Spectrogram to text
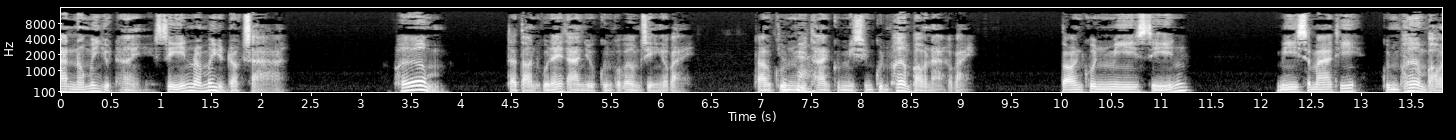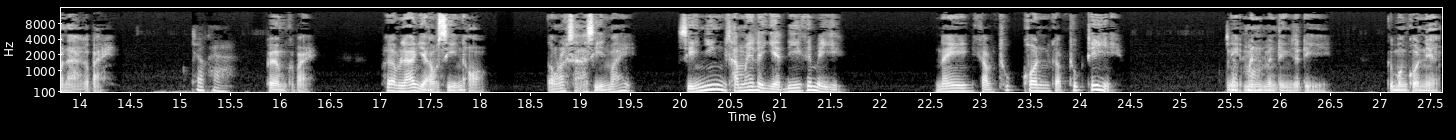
านเราไม่หยุดให้ ศีลเราไม่หยุดรักษา เพิ่ม แต่ตอนคุณให้ทานอยู่คุณก็เพิ่มศีลเข้าไป ตอนคุณมีทานคุณมีศีลคุณเพิ่มภาวนาเข้าไป ตอนคุณมีศีล มีสมาธิคุณเพิ่มภาวนาเข้าไป เจ้าค่ะ เพิ่มเข้าไป เพิ่มแล้วอย่าเอาศีลออก ต้องรักษาศีลไว้ ศีลยิ่งทำให้ละเอียดดีขึ้นไปอีก ในกับทุกคนกับทุกที่นี่มันมันถึงจะดี คือบางคนเนี่ย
